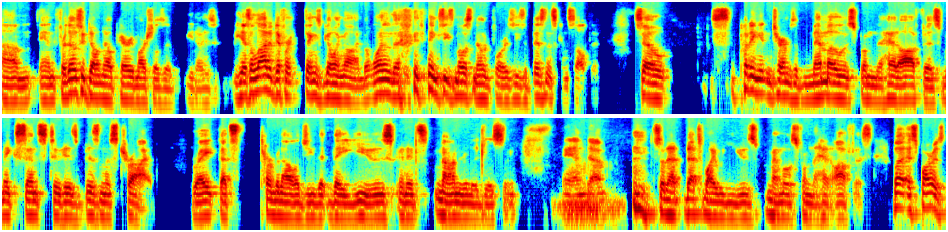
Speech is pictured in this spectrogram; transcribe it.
um, and for those who don't know, Perry Marshall's a you know his, he has a lot of different things going on, but one of the things he's most known for is he's a business consultant. So putting it in terms of memos from the head office makes sense to his business tribe, right? That's terminology that they use, and it's non-religious, and and um, so that that's why we use memos from the head office. But as far as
